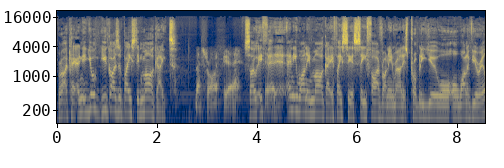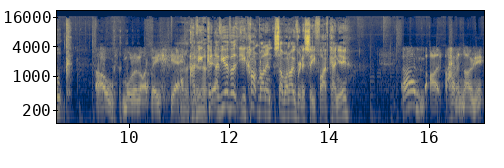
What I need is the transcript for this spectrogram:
Right, okay, and you you guys are based in Margate. That's right, yeah. So if a- anyone in Margate, if they see a C5 running around, it's probably you or, or one of your ilk. Oh, more than likely, yeah. Have you c have you ever? You can't run someone over in a C5, can you? Um, I, I haven't known it.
